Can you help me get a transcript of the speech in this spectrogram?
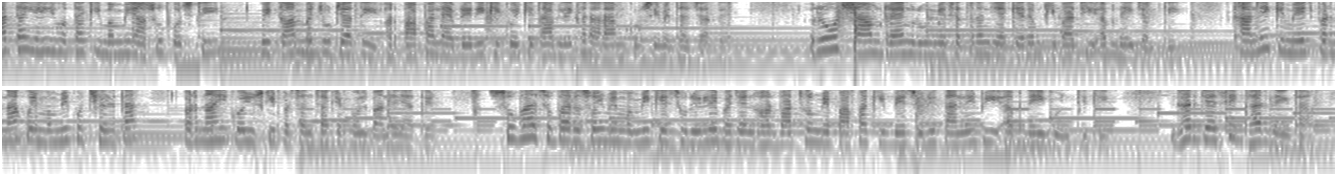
आता यही होता कि मम्मी आँसू पोछती, कोई काम में जुट जाती और पापा लाइब्रेरी की कोई किताब लेकर आराम कुर्सी में धस जाते। रोज शाम ड्राइंग रूम में शतरंज या कैरम की बाजी अब नहीं जमती। खाने की मेज पर ना कोई मम्मी को छेड़ता और ना ही कोई उसकी प्रशंसा के पुल बांधे जाते। सुबह सुबह रसोई में मम्मी के सुरीले भजन और बाथरूम में पापा की बेसुरी ताने भी अब नहीं गूंजती थी। घर जैसे घर नहीं था।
